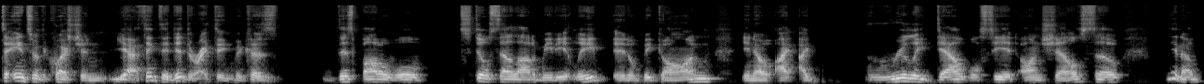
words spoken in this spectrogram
to answer the question, yeah, I think they did the right thing because this bottle will still sell out immediately. It'll be gone. You know, I, I really doubt we'll see it on shelves. So, you know,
